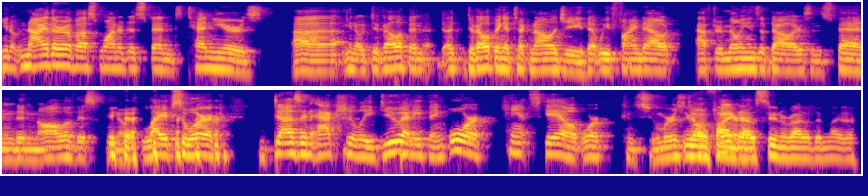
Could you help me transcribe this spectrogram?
you know, neither of us wanted to spend 10 years, uh, you know, developing, uh, developing a technology that we find out after millions of dollars and spend and all of this, you know, yeah. life's work doesn't actually do anything or can't scale or consumers you don't find out sooner rather than later.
